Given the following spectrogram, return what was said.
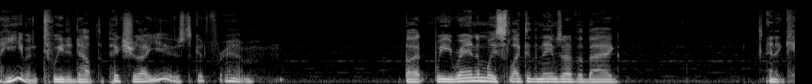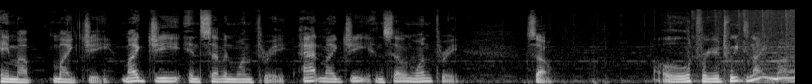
He even tweeted out the picture that I used. Good for him. But we randomly selected the names out of the bag, and it came up Mike G. Mike G in 713. At Mike G in 713. So, I'll look for your tweet tonight, Mike.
